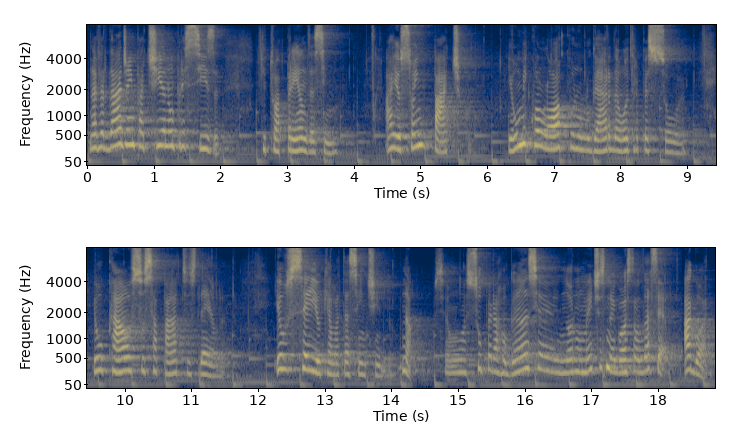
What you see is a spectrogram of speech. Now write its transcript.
Na verdade, a empatia não precisa que tu aprenda assim. Ah, eu sou empático. Eu me coloco no lugar da outra pessoa. Eu calço os sapatos dela. Eu sei o que ela está sentindo. Não, isso é uma super arrogância e normalmente esse negócio não dá certo. Agora,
